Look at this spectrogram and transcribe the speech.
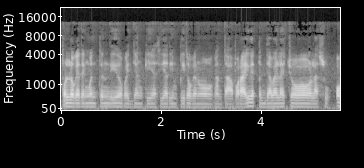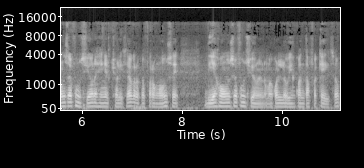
por lo que tengo entendido, pues Yankee hacía tiempito que no cantaba por ahí, después de haber hecho las sus 11 funciones en el Choliseo, creo que fueron 11, 10 o 11 funciones, no me acuerdo bien cuántas fue que hizo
